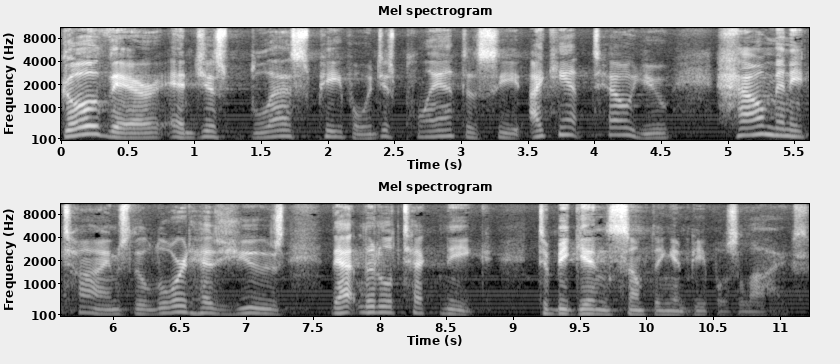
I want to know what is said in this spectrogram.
go there and just bless people and just plant a seed. I can't tell you how many times the Lord has used that little technique to begin something in people's lives.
